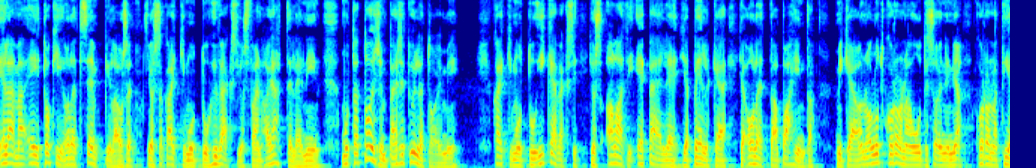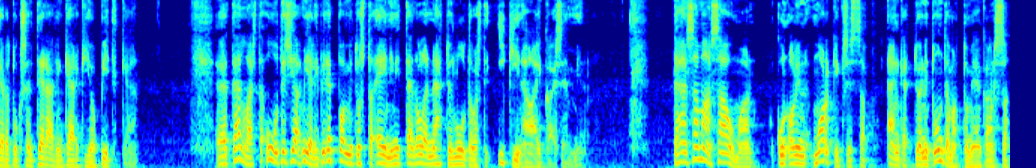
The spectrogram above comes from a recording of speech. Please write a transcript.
Elämä ei toki ole tsemppilause, jossa kaikki muuttuu hyväksi, jos vain ajattelee niin, mutta toisinpäin se kyllä toimii. Kaikki muuttuu ikäväksi, jos alati epäilee ja pelkää ja olettaa pahinta, mikä on ollut koronauutisoinnin ja koronatiedotuksen terävin kärki jo pitkään. Tällaista uutis- ja mielipidepommitusta ei nimittäin ole nähty luultavasti ikinä aikaisemmin. Tähän samaan saumaan, kun olin Morkiksissa änkättyäni tuntemattomien kanssa,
